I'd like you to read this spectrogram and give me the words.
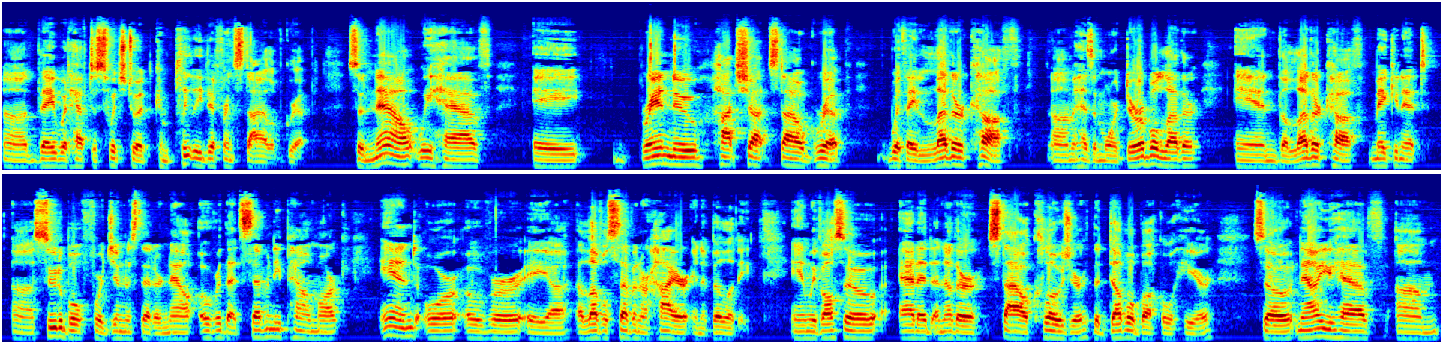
uh, they would have to switch to a completely different style of grip. So now we have a brand new hot shot style grip with a leather cuff. Um, it has a more durable leather and the leather cuff making it uh, suitable for gymnasts that are now over that 70 pound mark and or over a, uh, a, level 7 or higher in ability. And we've also added another style closure, the double buckle here. So now you have um,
